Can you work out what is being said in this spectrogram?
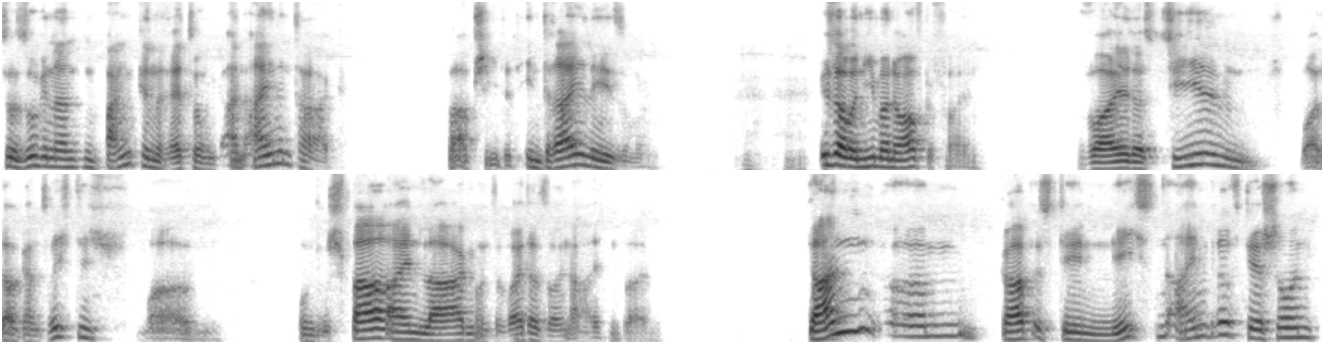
zur sogenannten Bankenrettung an einem Tag verabschiedet, in 3 Lesungen. Mhm. Ist aber niemandem aufgefallen, weil das Ziel war da ganz richtig, war unsere Spareinlagen und so weiter sollen erhalten bleiben. Dann, ähm, gab es den nächsten Eingriff, der schon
